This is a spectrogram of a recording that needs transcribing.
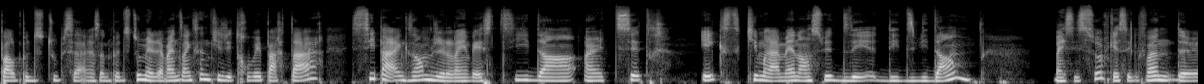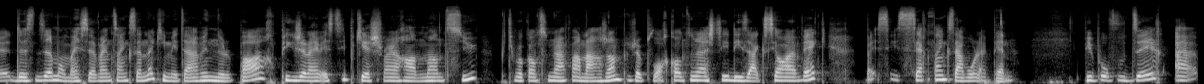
parle pas du tout, puis ça résonne pas du tout, mais le 25 cents que j'ai trouvé par terre, si par exemple je l'investis dans un titre X qui me ramène ensuite des, des dividendes, ben c'est sûr que c'est le fun de, de se dire bon ben ce 25 cents là qui m'est arrivé de nulle part puis que je l'investis puis que je fais un rendement dessus puis qu'il va continuer à faire de l'argent puis je vais pouvoir continuer à acheter des actions avec ben c'est certain que ça vaut la peine. Puis pour vous dire, à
